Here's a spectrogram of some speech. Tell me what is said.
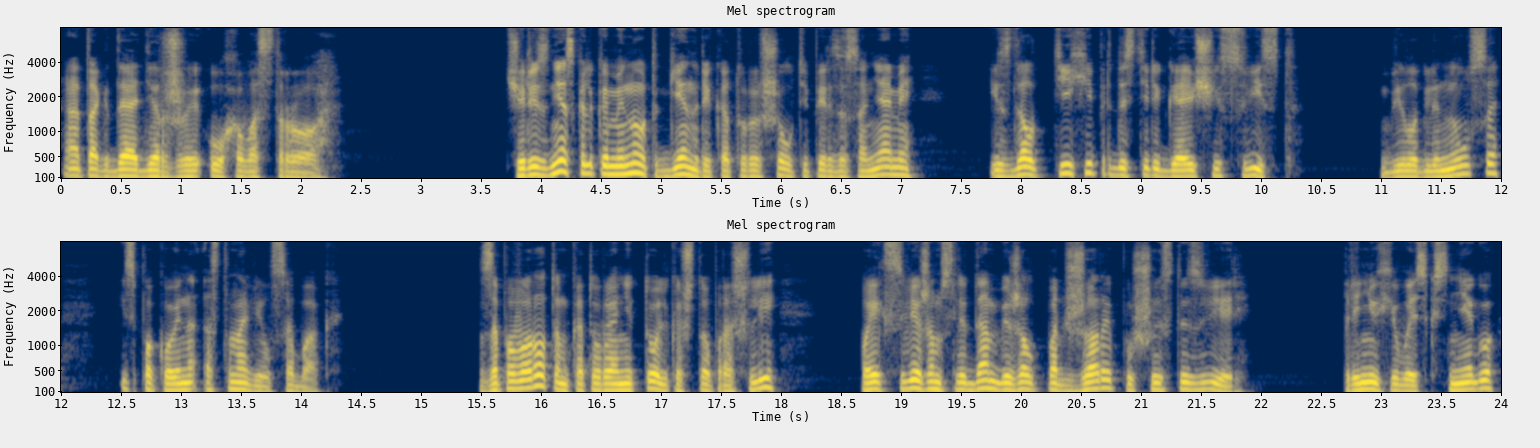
А тогда держи ухо востро. Через несколько минут Генри, который шел теперь за санями, издал тихий предостерегающий свист. Билл оглянулся и спокойно остановил собак. За поворотом, который они только что прошли, по их свежим следам бежал поджарый пушистый зверь. Принюхиваясь к снегу,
